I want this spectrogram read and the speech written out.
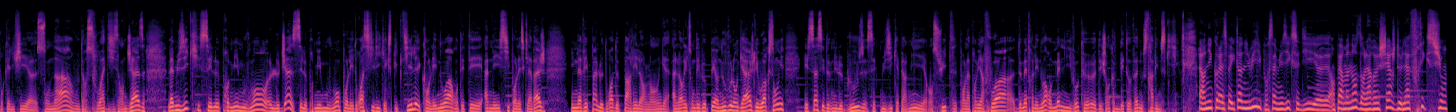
pour qualifier euh, son art ou d'un soi-disant jazz. La musique, c'est le premier mouvement, le jazz, c'est le premier mouvement pour les droits civiques, explique-t-il. Quand les Noirs ont été amenés ici pour l'esclavage, ils n'avaient pas le droit de parler leur langue. Alors ils ont développé un nouveau langage, les work songs, et ça c'est devenu le blues. Cette musique a permis ensuite, pour la première fois, de mettre les Noirs au même niveau que des gens comme Beethoven ou Stravinsky. Alors Nicolas Payton, lui, pour sa musique, se dit euh, en permanence dans la recherche de la friction,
